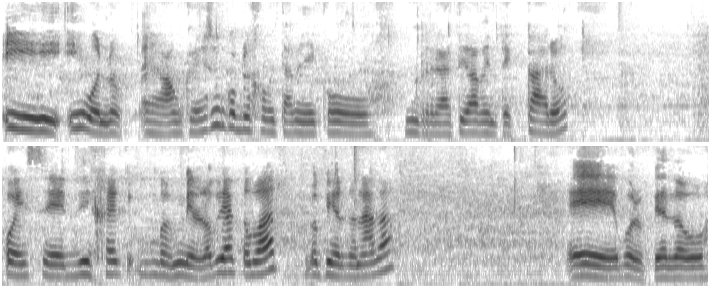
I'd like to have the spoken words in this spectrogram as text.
Y, bueno, aunque es un complejo vitamínico relativamente caro, pues eh, dije, bueno, mira, lo voy a tomar, no pierdo nada. Eh, bueno, pierdo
